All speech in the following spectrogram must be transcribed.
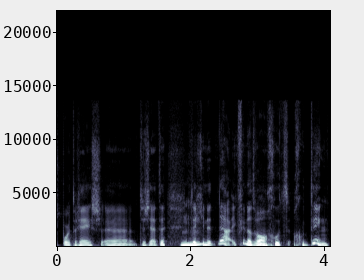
autosportrace te zetten, Mhm. dat je het, ja, ik vind dat wel een goed, goed ding.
